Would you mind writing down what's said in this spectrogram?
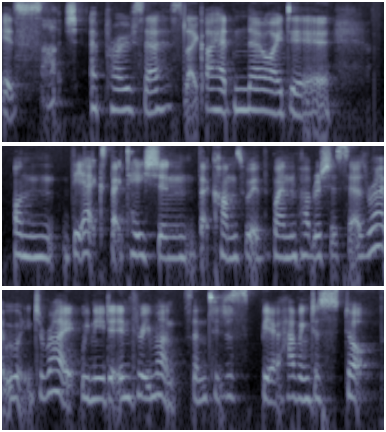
It's such a process. Like I had no idea on the expectation that comes with when the publisher says, "Right, we want you to write. We need it in 3 months." And to just be having to stop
